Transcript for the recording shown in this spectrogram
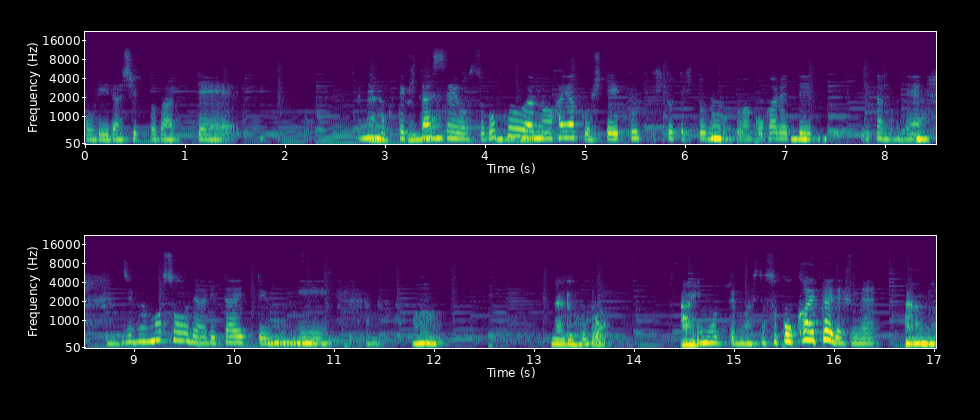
こうリーダーシップがあってね、目的達成をすごくあの早くしていく人って人のことを憧れていたので自分もそうでありたいっていうふうに、うん、なるほど、はい、思ってました。そこを変えたいですね。あの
